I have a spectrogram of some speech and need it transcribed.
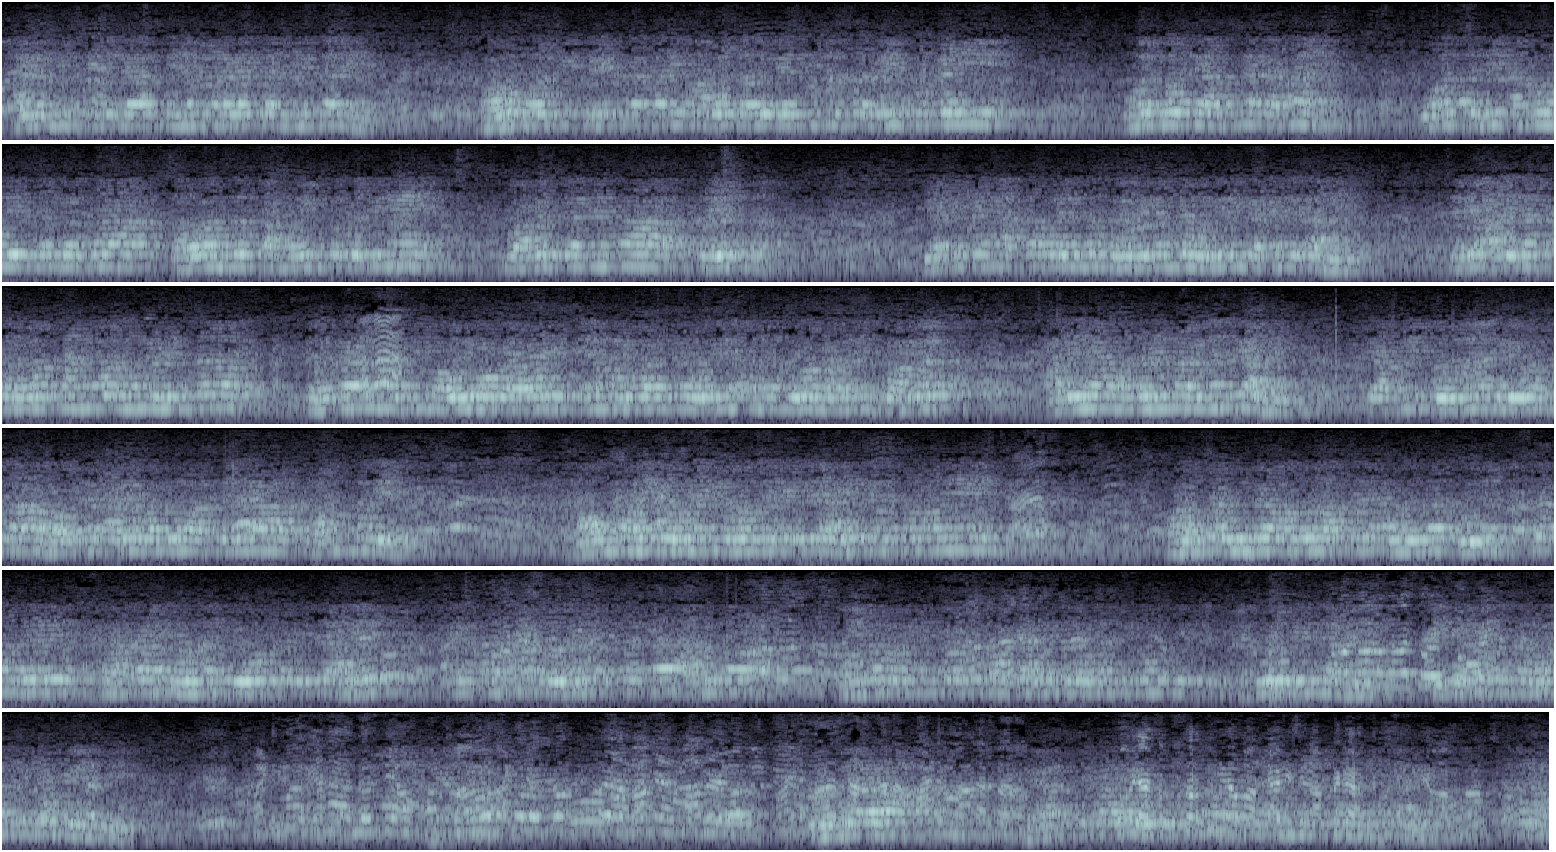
आयोजित केलेल्या स्नेह मेळाव्याच्या निमित्ताने भाऊंवरती भेट करणारी मावळ तालुक्यातील सगळी मंडळी महत्वाची असल्या कारणाने कोणाचाही नामोल्लेख न करता सर्वांचं सामूहिक पद्धतीने स्वागत करण्याचा प्रयत्न. या ठिकाणी आतापर्यंत सहयोगिकांच्या वतीने करण्यात येत आहे तरी आलेल्या सर्वच मान्यवर मंडळींचं सहकार माऊलीभाऊ गावाडे स्नेह परिवाराच्या वतीने मनपूर्वक हार्दिक स्वागत. आलेल्या मंडळींना विनंती आहे की आपली भोजनाची व्यवस्था हॉटेल आडेबाजूला असलेल्या लॉन्समध्ये मांसाहारी जेवणाची व्यवस्था केली आहे. त्याचप्रमाणे हॉलच्या उजव्या बाजूला असलेल्या योजना भोजन कक्षामध्ये शाकाहारी भोजनाची व्यवस्था केली आहे. आणि भोजन कक्षाच्या बाजूला महिला जेवणाची केली आहे नोंद सर तुम्ही काय विषय आपल्या घरात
